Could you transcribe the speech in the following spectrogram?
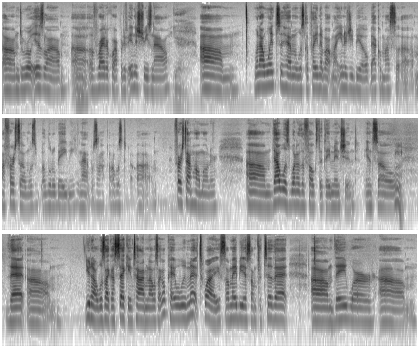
um, Darul Islam uh, Mm-hmm. of Ryter Cooperative Industries now. Yeah. Um, when I went to him and was complaining about my energy bill back when my son, uh, my first son was a little baby, and I was a, I was um, first time homeowner. Um, that was one of the folks that they mentioned, and so that um, you know it was like a second time, and I was like, okay, well we met twice, so maybe there's something to that. Um, they were. Um,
